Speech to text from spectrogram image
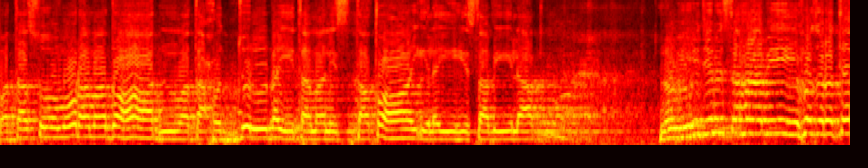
وتصوم رمضان وتحج البيت من استطاع إليه سبيلا নবীজির সাহাবী হযরতে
